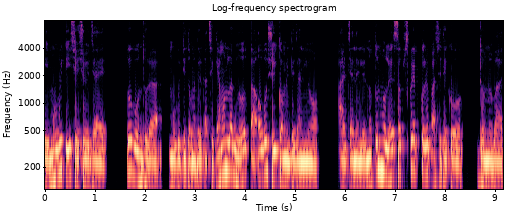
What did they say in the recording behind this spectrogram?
এই মুভিটি শেষ হয়ে যায়। তো বন্ধুরা মুভিটি তোমাদের কাছে কেমন লাগল তা অবশ্যই কমেন্টে জানিও। আর চ্যানেলে নতুন হলে সাবস্ক্রাইব করে পাশে থেকো। ধন্যবাদ।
